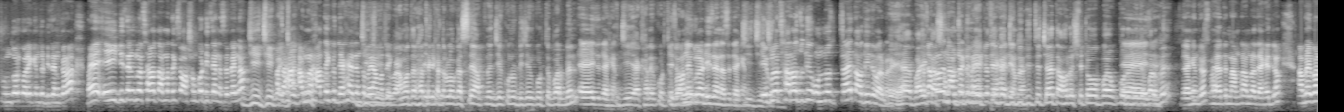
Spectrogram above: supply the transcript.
সুন্দর করে কিন্তু ডিজাইন করা। ভাই এই ডিজাইনগুলো ছাড়াও তো আপনাদের কাছে অসংখ্য ডিজাইন আছে তাই না? জি জি ভাই আচ্ছা, যে কোনো- আপনার হাতে একটু দেখাই দেন তো ভাই জি, জি আমাদের আমাদের হাতে ক্যাটালগ আছে আপনি যে কোনো ডিজাইন করতে পারবেন। এই যে দেখেন। জি এখানে করতে পারবেন। অনেকগুলো ডিজাইন আছে দেখেন। এগুলো ছাড়াও যদি অন্য চাই তাও দিতে পারবেন। হ্যাঁ ভাই আচ্ছা, কাস্টমার যদি দেখাই দিই যদি দিতে চায় তাহলে সেটাও করে দিতে পারবে। দেখেন বেশ ভাইয়াদের নামটা আমরা দেখাই দিলাম। আমরা এবার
